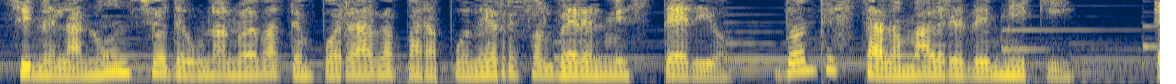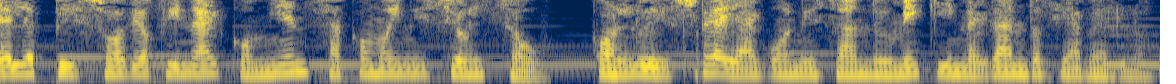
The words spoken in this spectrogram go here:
sin el anuncio de una nueva temporada para poder resolver el misterio, ¿dónde está la madre de Mickey? El episodio final comienza como inició el show, con Luis Rey agonizando y Mickey negándose a verlo.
